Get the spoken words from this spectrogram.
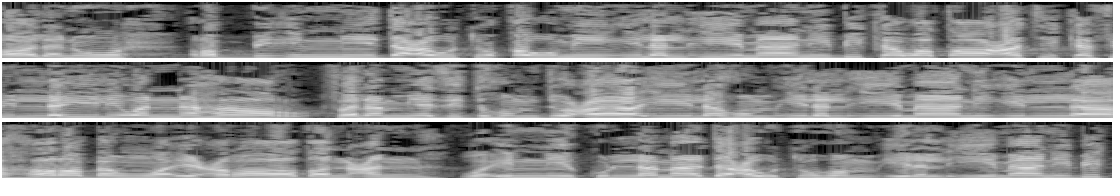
قال نوح رب إني دعوت قومي إلى الإيمان بك وطاعتك في الليل والنهار فلم يزدهم دعائي لهم إلى الإيمان إلا هربا وإعراضا عنه. وإني كلما دعوتهم إلى الإيمان بك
